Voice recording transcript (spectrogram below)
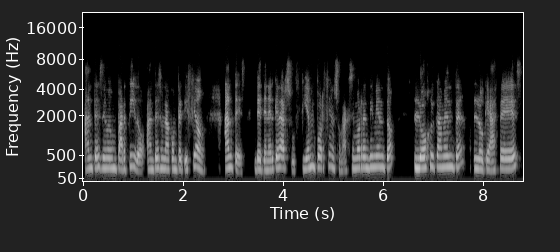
antes de un partido, antes de una competición, antes de tener que dar su 100%, su máximo rendimiento, lógicamente lo que hace es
